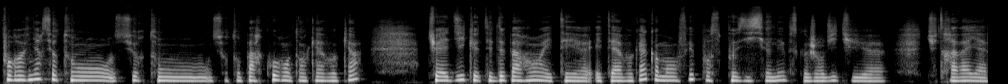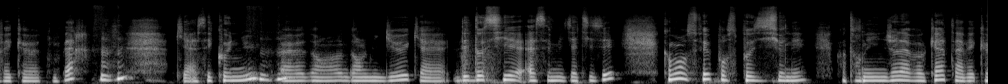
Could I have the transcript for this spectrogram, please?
Pour revenir sur ton, sur ton, sur ton parcours en tant qu'avocat, tu as dit que tes deux parents étaient, euh, étaient avocats. Comment on fait pour se positionner? Parce qu'aujourd'hui, tu, euh, tu travailles avec euh, ton père, mm-hmm. qui est assez connu mm-hmm. dans, dans, le milieu, qui a des dossiers assez médiatisés. Comment on se fait pour se positionner? Quand on est une jeune avocate avec,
